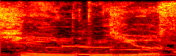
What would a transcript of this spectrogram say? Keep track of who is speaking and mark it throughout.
Speaker 1: Blockchain News.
